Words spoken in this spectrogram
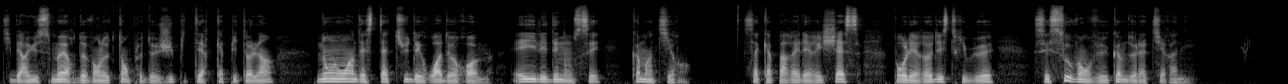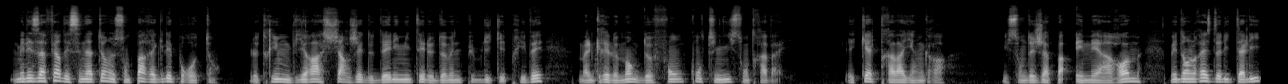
Tiberius meurt devant le temple de Jupiter capitolin, non loin des statues des rois de Rome, et il est dénoncé comme un tyran. S'accaparer les richesses pour les redistribuer, c'est souvent vu comme de la tyrannie. Mais les affaires des sénateurs ne sont pas réglées pour autant. Le triumvirat chargé de délimiter le domaine public et privé, malgré le manque de fonds, continue son travail. Et quel travail ingrat Ils sont déjà pas aimés à Rome, mais dans le reste de l'Italie,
